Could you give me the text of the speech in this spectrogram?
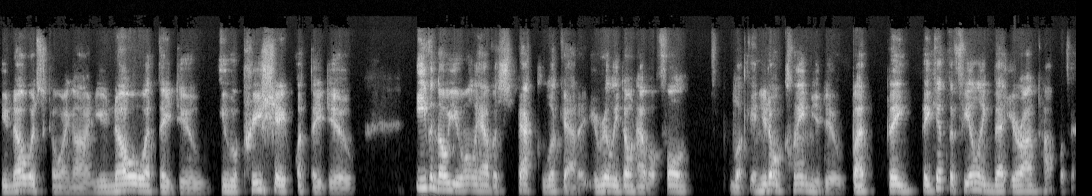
you know what's going on, you know what they do, you appreciate what they do, even though you only have a speck look at it, you really don't have a full look, and you don't claim you do, but they they get the feeling that you're on top of it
